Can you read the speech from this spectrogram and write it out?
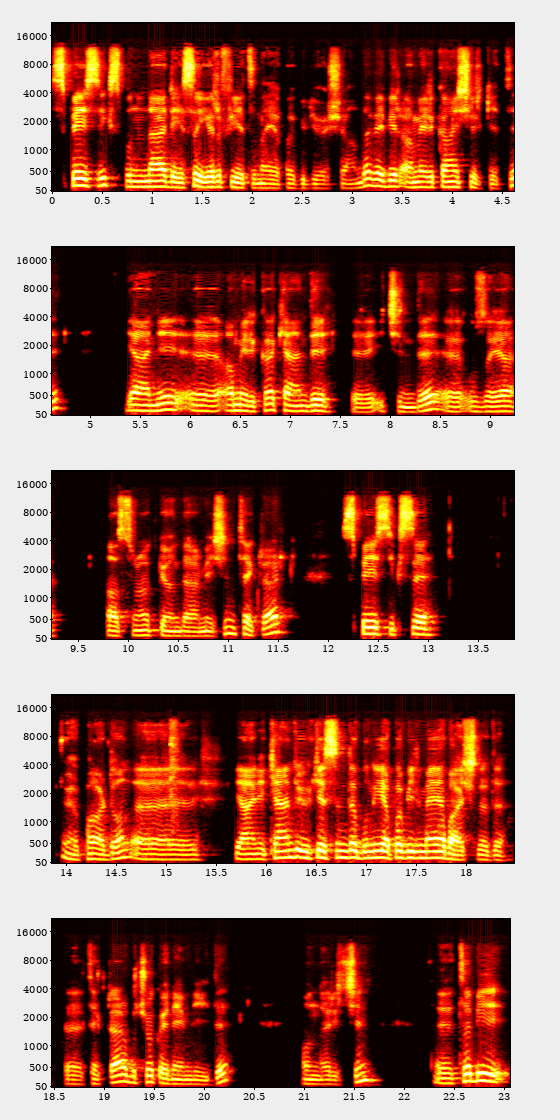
SpaceX bunu neredeyse yarı fiyatına yapabiliyor şu anda ve bir Amerikan şirketi. Yani e, Amerika kendi e, içinde e, uzaya astronot gönderme için tekrar SpaceX'e e, pardon e, yani kendi ülkesinde bunu yapabilmeye başladı e, tekrar. Bu çok önemliydi onlar için. Tabii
